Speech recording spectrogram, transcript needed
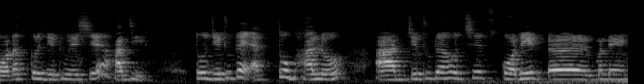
হঠাৎ করে জেঠু এসে হাজির। তো জেঠুটা এত ভালো, আর জেঠুটা হচ্ছে স্কনের মানে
